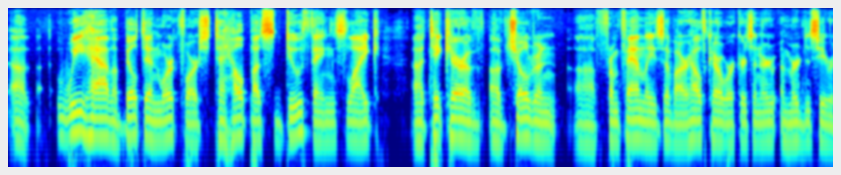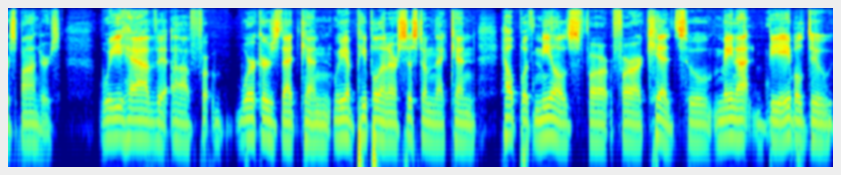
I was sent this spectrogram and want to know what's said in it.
uh, we have a built-in workforce to help us do things like uh, take care of of children uh, from families of our healthcare workers and our emergency responders. We have uh, workers that can. We have people in our system that can help with meals for for our kids who may not be able to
